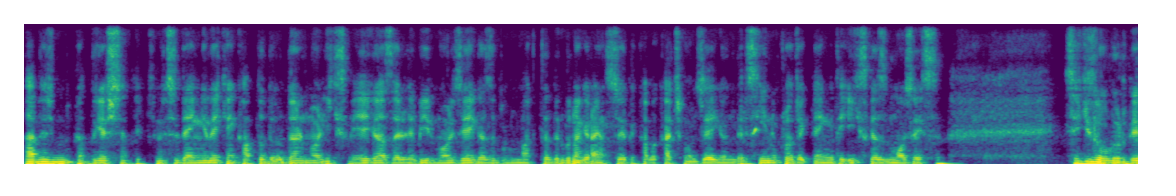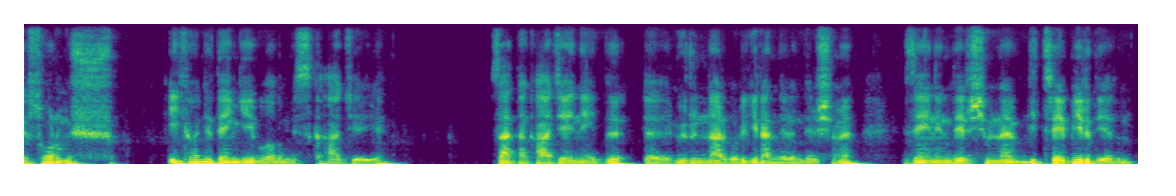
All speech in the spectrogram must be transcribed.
Sadece kaplı geçişten tepkimesi dengedeyken kapta 4 mol X ve Y gazlarıyla 1 mol Z gazı bulunmaktadır. Buna göre aynı sıcaklıkta kaba kaç mol Z gönderirse yine proje dengede X gazının mol sayısı 8 olur diye sormuş. İlk önce dengeyi bulalım biz KC'yi. Zaten KC neydi? Ee, ürünler bölü girenlerin derişimi. Z'nin derişimine litreye 1 diyelim.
